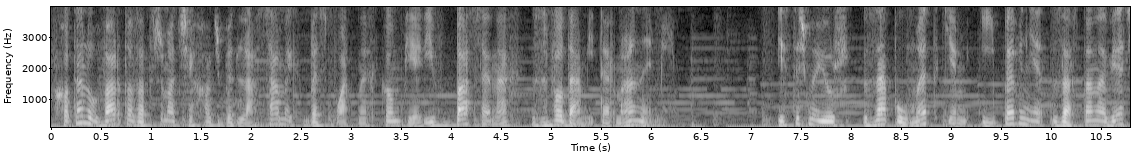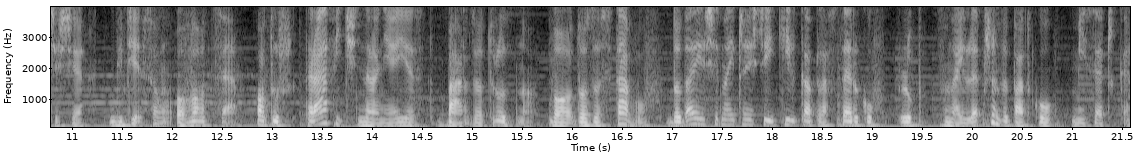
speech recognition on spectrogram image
W hotelu warto zatrzymać się choćby dla samych bezpłatnych kąpieli w basenach z wodami termalnymi. Jesteśmy już za półmetkiem i pewnie zastanawiacie się, gdzie są owoce. Otóż trafić na nie jest bardzo trudno, bo do zestawów dodaje się najczęściej kilka plasterków lub w najlepszym wypadku miseczkę.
